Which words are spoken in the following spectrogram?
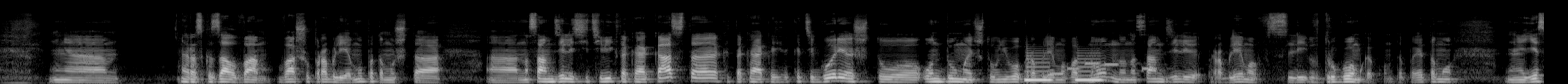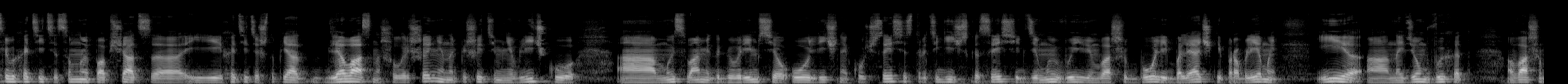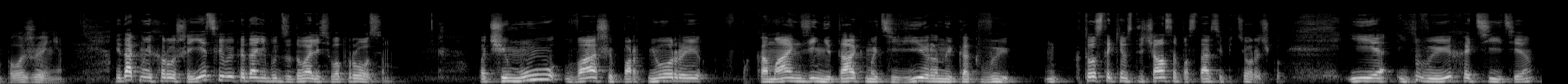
рассказал вам вашу проблему, потому что на самом деле сетевик такая каста, такая категория, что он думает, что у него проблема в одном, но на самом деле проблема в, сли... в другом каком-то. Поэтому, если вы хотите со мной пообщаться и хотите, чтобы я для вас нашел решение, напишите мне в личку, а мы с вами договоримся о личной коуч-сессии, стратегической сессии, где мы выявим ваши боли, болячки, проблемы и а, найдем выход в вашем положении. Итак, мои хорошие, если вы когда-нибудь задавались вопросом, почему ваши партнеры в команде не так мотивированы, как вы? Кто с таким встречался, поставьте пятерочку. И вы хотите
